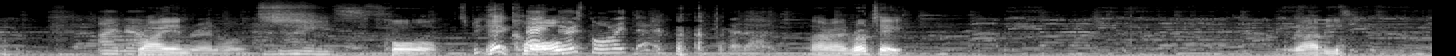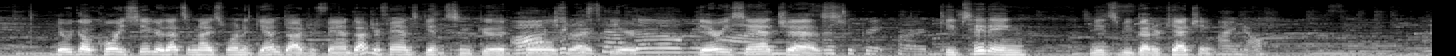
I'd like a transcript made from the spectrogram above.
I know. Bryan Reynolds. Nice. Cole. Speak- hey, Cole. Hey, there's Cole right there. right on. All right, rotate. Robbie. Here we go, Corey Seager. That's a nice one again, Dodger fan. Dodger fans getting some good Oh, pulls check right this out, here. though. Gary on. Sanchez. That's a great card. Keeps hitting, needs to be better catching. I know. I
